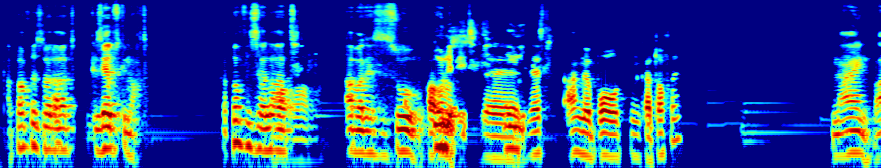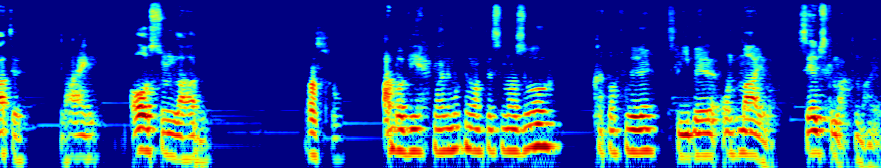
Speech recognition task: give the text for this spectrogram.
Kartoffelsalat, selbst gemacht. Kartoffelsalat, Oh, aber das ist so aus unnötig. äh, selbst angebauten Kartoffeln? Nein, warte. Nein, aus dem Laden. Achso. Aber wie, meine Mutter macht das immer so: Kartoffel, Zwiebel und Mayo. Selbstgemachte Mayo.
